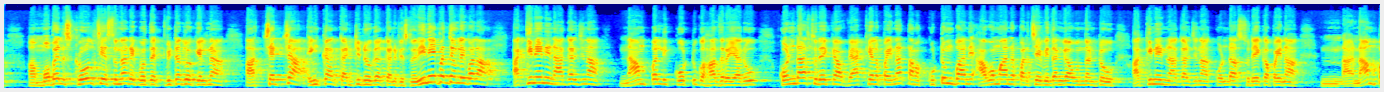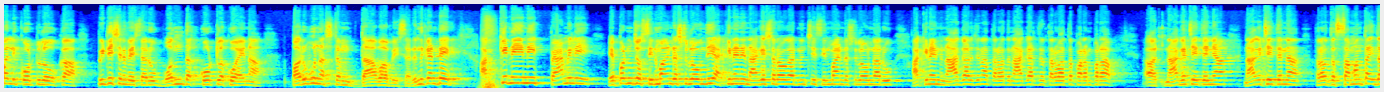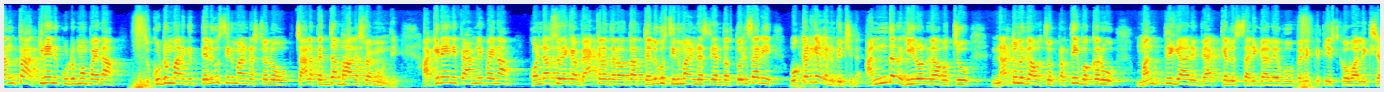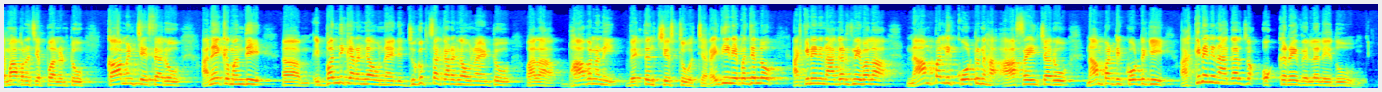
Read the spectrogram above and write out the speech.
మొబైల్ స్క్రోల్ చేస్తున్నా లేకపోతే ట్విట్టర్లోకి వెళ్ళిన ఆ చర్చ ఇంకా కంటిన్యూగా కనిపిస్తుంది. ఈ నేపథ్యంలో ఇవాళ అక్కినేని నాగార్జున నాంపల్లి కోర్టుకు హాజరయ్యారు. కొండా సురేఖ వ్యాఖ్యలపైన తమ కుటుంబాన్ని అవమానపరిచే విధంగా ఉందంటూ అక్కినేని నాగార్జున కొండ సురేఖ పైన నా- నాంపల్లి కోర్టులో ఒక పిటిషన్ వేశారు. వంద కోట్లకు ఆయన పరువు నష్టం దావా వేశారు. ఎందుకంటే అక్కినేని ఫ్యామిలీ ఎప్పటి నుంచో సినిమా ఇండస్ట్రీలో ఉంది. అక్కినేని నాగేశ్వరరావు గారి నుంచి సినిమా ఇండస్ట్రీలో ఉన్నారు. అక్కినేని నాగార్జున తర్వాత నాగార్జున తర్వాత పరంపర నాగ చైతన్య నాగ చైతన్య తర్వాత సమంత ఇదంతా అక్కినేని కుటుంబం పైన కుటుంబానికి తెలుగు సినిమా ఇండస్ట్రీలో చాలా పెద్ద భాగస్వామ్యం ఉంది. అక్కినేని ఫ్యామిలీ పైన కొండా సురేఖ వ్యాఖ్యల తర్వాత తెలుగు సినిమా ఇండస్ట్రీ అంతా తొలిసారి ఒక్కటిగా కనిపించింది. అందరూ హీరోలు కావచ్చు నటులు కావచ్చు ప్రతి ఒక్కరూ మంత్రి గారి వ్యాఖ్యలు సరిగా లేవు వెనక్కి తీసుకోవాలి క్షమాపణ చెప్పాలంటూ కామెంట్ చేశారు. అనేక మంది ఇబ్బందికరంగా ఉన్నాయని జుగుప్సకరంగా ఉన్నాయంటూ వాళ్ళ భావనని వ్యక్తం చేస్తూ వచ్చారు. అయితే ఈ నేపథ్యంలో అక్కినేని నాగార్జున ఇవాళ నాంపల్లి కోర్టును ఆశ్రయించారు. నాంపల్లి కోర్టుకి అక్కినేని నాగార్జున ఒక్కరే వెళ్ళలేదు.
